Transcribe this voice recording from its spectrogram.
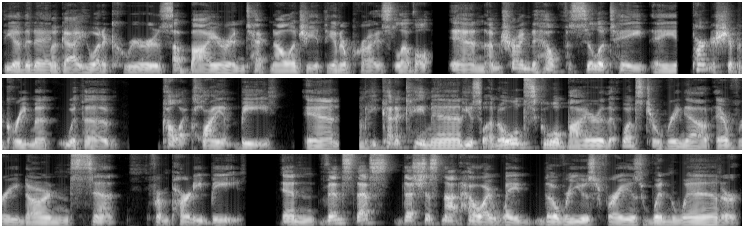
the other day, a guy who had a career as a buyer in technology at the enterprise level. And I'm trying to help facilitate a partnership agreement with a, call it client B. And he kind of came in, he's an old school buyer that wants to wring out every darn cent from party B. And Vince, that's that's just not how I read the overused phrase "win-win" or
